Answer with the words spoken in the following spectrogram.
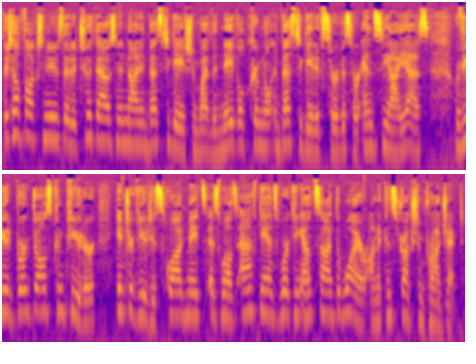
They tell Fox News that a 2009 investigation by the Naval Criminal Investigative Service, or NCIS, reviewed Bergdahl's computer, interviewed his squad mates, as well as Afghans working outside the wire on a construction project.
